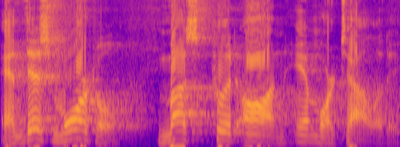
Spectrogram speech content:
and this mortal must put on immortality.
